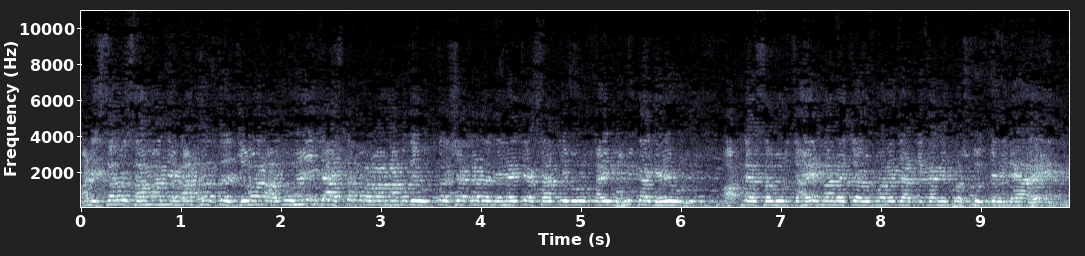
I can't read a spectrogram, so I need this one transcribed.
आणि सर्वसामान्य माणसाचं जीवन अजूनही जास्त प्रमाणामध्ये उत्कर्षाकडे नेण्याच्या साठी म्हणून काही भूमिका घेऊन आपल्यासमोर जाहीरनाम्याच्या रूपाने त्या ठिकाणी प्रस्तुत केलेल्या आहेत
